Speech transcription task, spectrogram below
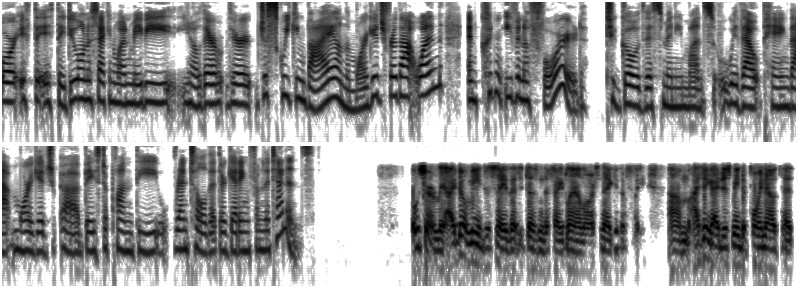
or if they if they do own a second one, maybe you know they're they're just squeaking by on the mortgage for that one and couldn't even afford to go this many months without paying that mortgage uh, based upon the rental that they're getting from the tenants. Oh, certainly. I don't mean to say that it doesn't affect landlords negatively. Um, I think I just mean to point out that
